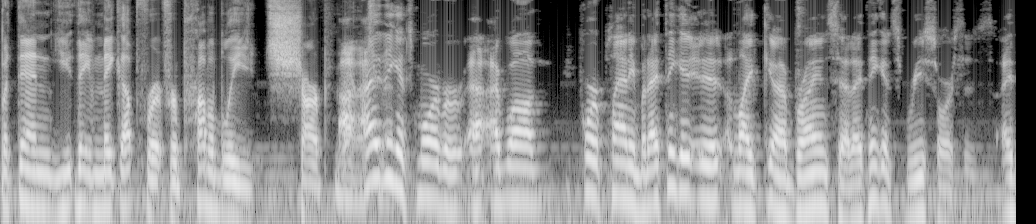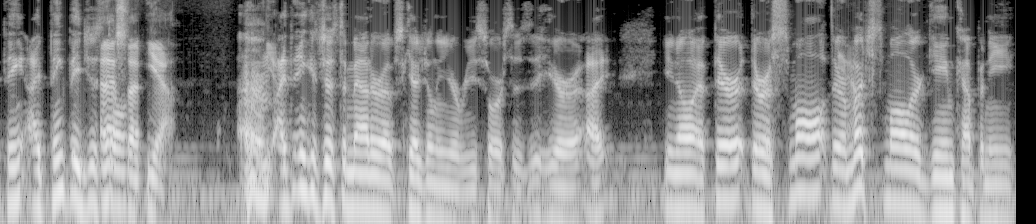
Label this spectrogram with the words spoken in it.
but then you, they make up for it for probably sharp management. I, think it's more of a uh, I- well poor planning, but I think it, it like uh, Brian said, I think it's resources. I think I think they just And don't. the, yeah. I think it's just a matter of scheduling your resources here. I, you know, if they're they're a small, they're a much smaller game company.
